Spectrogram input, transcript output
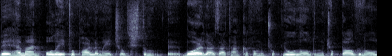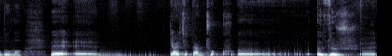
ve hemen olayı toparlamaya çalıştım. E, bu aralar zaten kafamın çok yoğun olduğunu, çok dalgın olduğumu ve e, gerçekten çok e, özür e,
